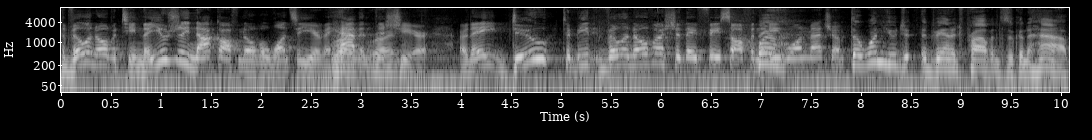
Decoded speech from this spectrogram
The Villanova team, they usually knock off Nova once a year. They right, haven't right. this year. Are they due to beat Villanova? Should they face off in the 8 1 matchup? The one huge advantage Providence is going to have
